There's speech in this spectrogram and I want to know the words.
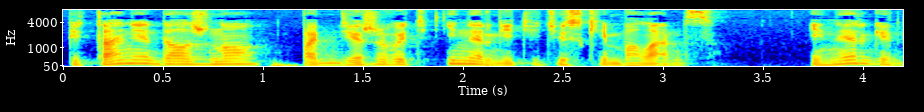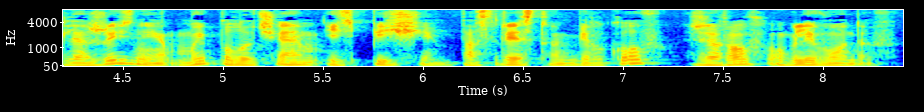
Питание должно поддерживать энергетический баланс. Энергию для жизни мы получаем из пищи посредством белков, жиров, углеводов.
